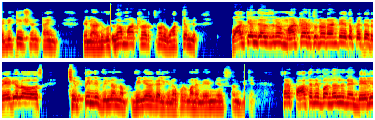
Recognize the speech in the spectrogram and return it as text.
మెడిటేషన్ టైం నేను అడుగు ఇలా మాట్లాడుతున్నాడు వాక్యం వాక్యం చదువుతున్నాడు మాట్లాడుతున్నాడు అంటే ఏదో పెద్ద రేడియోలో చెప్పింది విన్న వినగలిగినప్పుడు మనం ఏం చేస్తాం? సరే పాత నిబంధనలు నేను డైలీ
